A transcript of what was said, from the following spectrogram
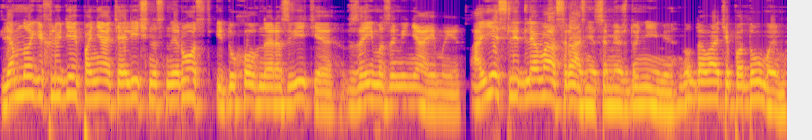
Для многих людей понятия личностный рост и духовное развитие взаимозаменяемые. А есть ли для вас разница между ними? Ну давайте подумаем.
